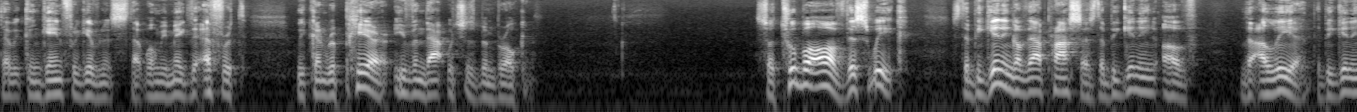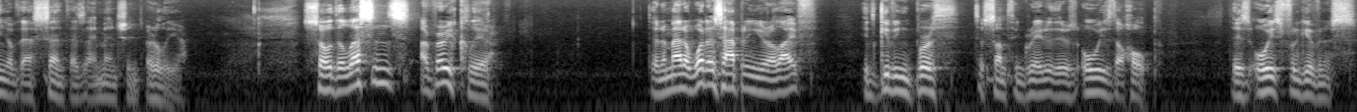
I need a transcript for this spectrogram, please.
that we can gain forgiveness, that when we make the effort, we can repair even that which has been broken. So Tu B'Av this week is the beginning of that process, the beginning of the Aliyah, the beginning of the ascent, as I mentioned earlier. So the lessons are very clear that no matter what is happening in your life, it's giving birth to something greater. There's always the hope. There's always forgiveness.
